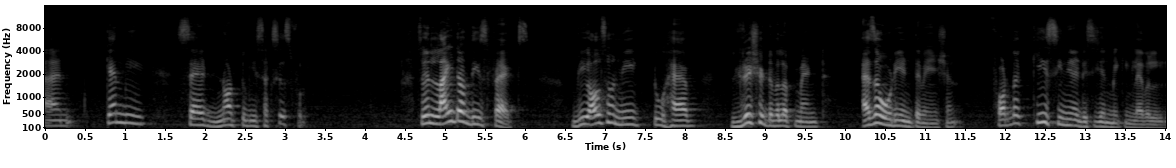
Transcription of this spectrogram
and can be said not to be successful. So, in light of these facts, we also need to have leadership development as a OD intervention for the key senior decision making level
